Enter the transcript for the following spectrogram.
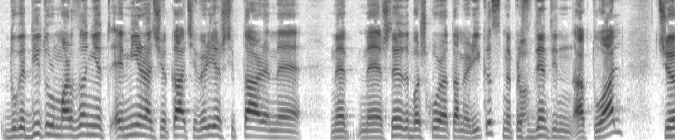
duke ditur marrëdhëniet e mira që ka qeveria shqiptare me me me Shtetet e Bashkuara të Amerikës, me presidentin aktual, që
